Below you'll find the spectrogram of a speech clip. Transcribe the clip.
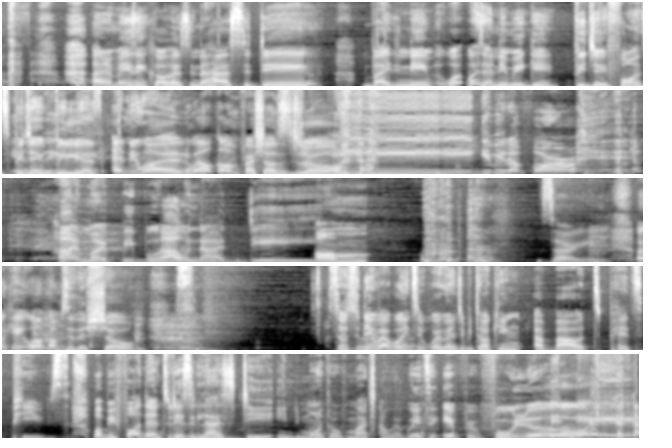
An amazing co-host in the house today by the name what, what's your name again? PJ Fonts, PJ baby. Billions. Anyone? Welcome, Precious Joe. Hey, give it up for. Hi, my people. How na day? Um sorry. Okay, welcome to the show. So today we're going to we're going to be talking about pet peeves. But before then, today's the last day in the month of March and we're going to April Fool. oh.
